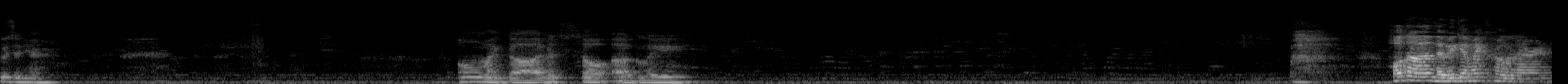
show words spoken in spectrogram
Who's in here? Oh my god, it's so ugly. Hold on, let me get my curling iron.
